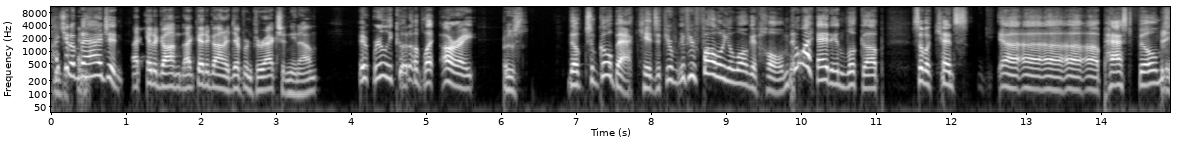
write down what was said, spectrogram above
I can imagine. I could have gone. I could have gone a different direction. You know, it really could have. Like, all right. So go back, kids. If you're if you're following along at home, go ahead and look up some of Kent's uh, uh, uh, uh, past films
